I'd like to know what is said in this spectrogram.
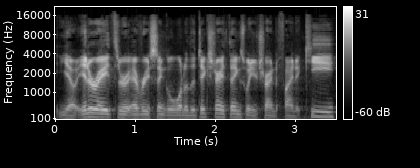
you know, iterate through every single one of the dictionary things when you're trying to find a key.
